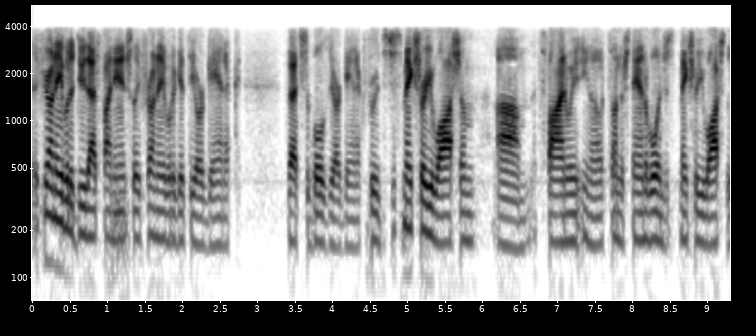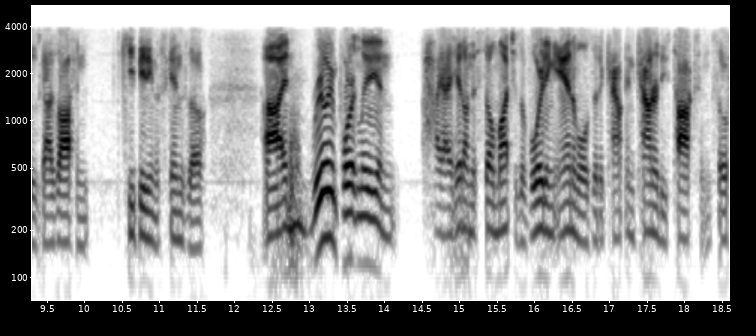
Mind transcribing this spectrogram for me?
if you're unable to do that financially, if you're unable to get the organic vegetables, the organic fruits, just make sure you wash them. Um it's fine. We you know, it's understandable and just make sure you wash those guys off and keep eating the skins though. Uh, and really importantly, and I, I hit on this so much, is avoiding animals that account, encounter these toxins. So if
